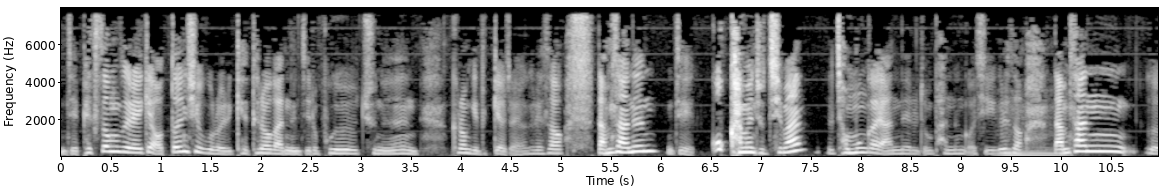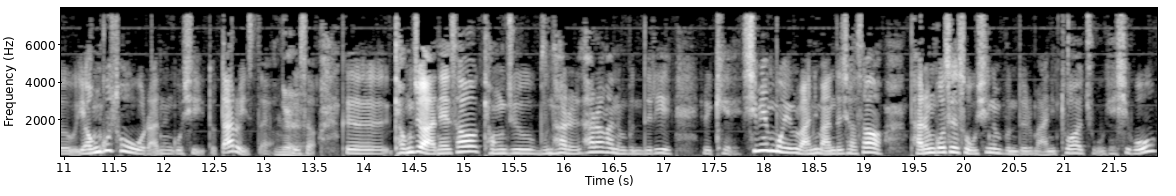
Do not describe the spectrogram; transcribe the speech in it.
이제 백성들에게 어떤 식으로 이렇게 들어갔는지를 보여주는 그런 게 느껴져요. 그래서 남산은 이제 꼭 가면 좋지만 전문가의 안내를 좀 받는 것이 그래서 음. 남산 그 연구소라는 곳이 또 따로 있어요. 예. 그래서 그 경주 안에서 경주 문화를 사랑하는 분들이 이렇게 시민 모임을 많이 만드셔서 다른 곳에서 오시는 분들을 많이 도와주고 계시고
